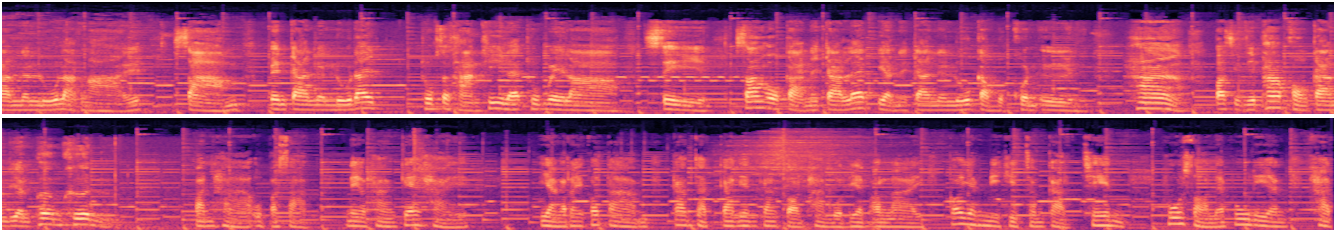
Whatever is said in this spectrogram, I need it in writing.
การเรียนรู้หลากหลาย 3. เป็นการเรียนรู้ได้ทุกสถานที่และทุกเวลา 4. สร้างโอกาสในการแลกเปลี่ยนในการเรียนรู้กับบุคคลอื่น 5. ประสิทธิภาพของการเรียนเพิ่มขึ้น ปัญหาอุปสรรค แนวทางแก้ไข อย่างไรก็ตาม การจัดการเรียนการสอนผ่านบทเรียนออนไลน์ ก็ยังมีขีดจำกัด เช่น ผู้สอนและผู้เรียนขาด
